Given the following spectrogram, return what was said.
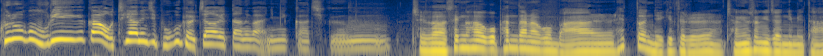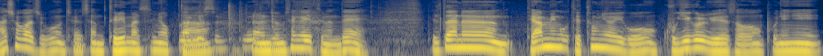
그러고 우리가 어떻게 하는지 보고 결정하겠다는 거 아닙니까 지금? 제가 생각하고 판단하고 말했던 얘기들을 장윤성 기자님이 다 하셔가지고 제가 참 드릴 말씀이 없다라는. 네. 좀 생각이 드는데 일단은 대한민국 대통령이고 국익을 위해서 본인이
